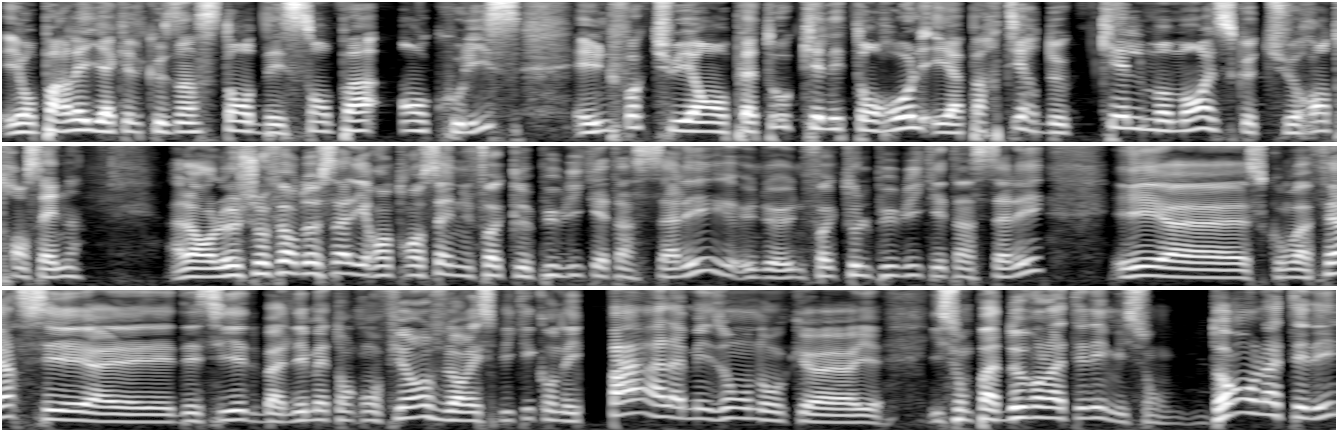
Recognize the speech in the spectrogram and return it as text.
Et on parlait il y a quelques instants des 100 pas en coulisses. Et une fois que tu es en plateau, quel est ton rôle et à partir de quel moment est-ce que tu rentres en scène? Alors le chauffeur de salle, il rentre en scène une fois que le public est installé, une, fois que tout le public est installé. Et euh, ce qu'on va faire, c'est euh, d'essayer de, bah, de les mettre en confiance, de leur expliquer qu'on n'est pas à la maison, donc euh, ils sont pas devant la télé, mais ils sont dans la télé,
